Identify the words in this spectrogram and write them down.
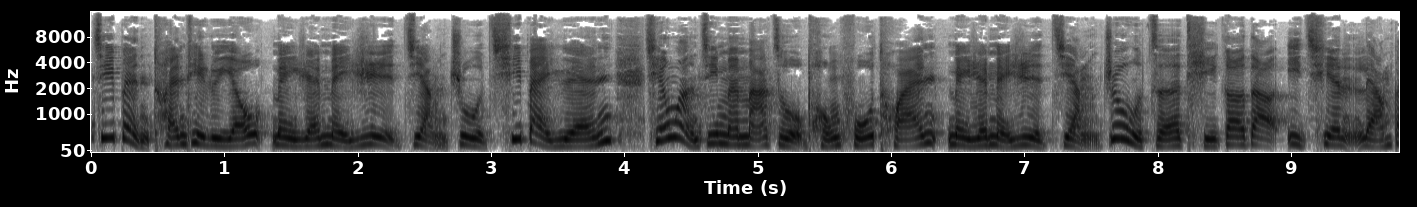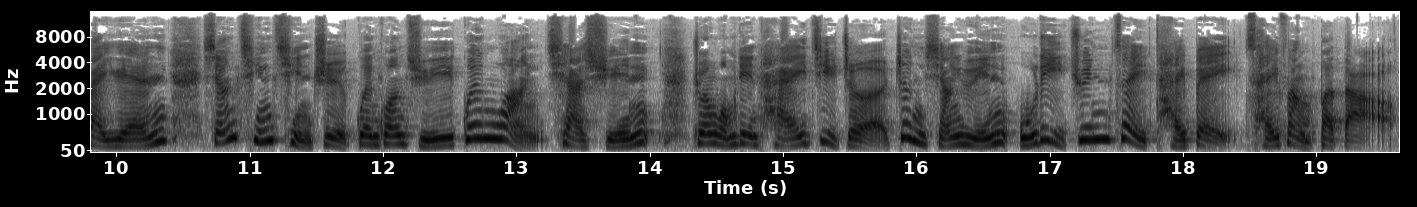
基本团体旅游每人每日奖助七百元，前往金门、马祖、澎湖团每人每日奖助则提高到一千两百元。详情请至观光局官网洽询。中央广播电台记者郑祥云、吴丽君在台北采访。报道：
